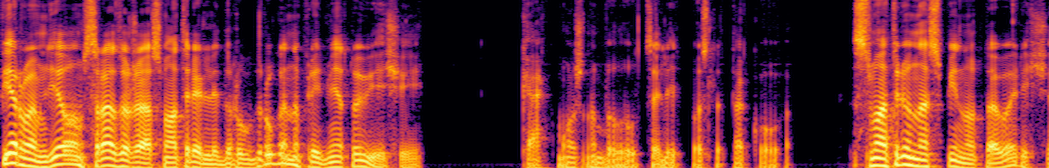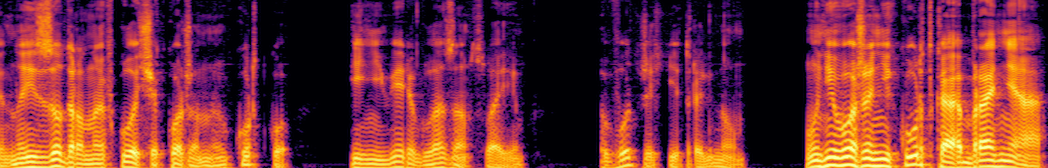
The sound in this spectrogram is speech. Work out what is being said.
Первым делом сразу же осмотрели друг друга на предмет увечий. Как можно было уцелеть после такого? Смотрю на спину товарища, на изодранную в клочья кожаную куртку и не верю глазам своим. Вот же хитрый гном. У него же не куртка, а броня.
